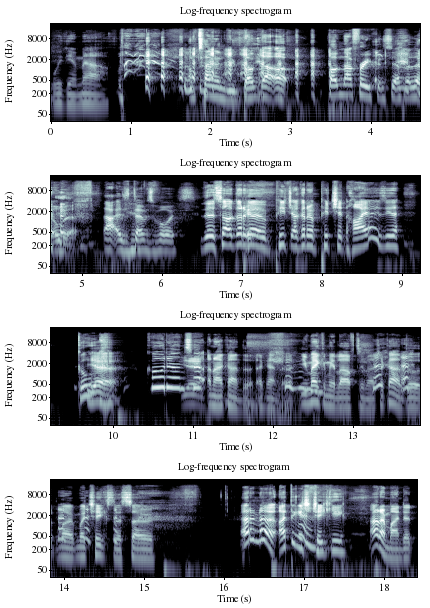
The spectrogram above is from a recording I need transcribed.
with your mouth. I'm telling you, bump that up. Bump that frequency up a little bit. That is Dev's voice. So I gotta go pitch. I gotta pitch it higher. Is he? Go. Yeah. Go down Yeah. south. And I can't do it. I can't do it. You're making me laugh too much. I can't do it. My my cheeks are so. I don't know. I think it's cheeky. I don't mind it.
